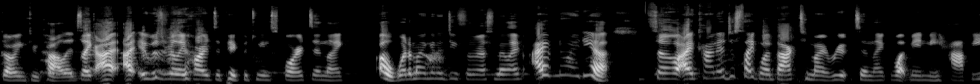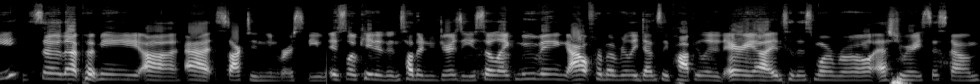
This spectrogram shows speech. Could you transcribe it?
going through college. Like, I, I it was really hard to pick between sports and like oh, what am I going to do for the rest of my life? I have no idea. So I kind of just like went back to my roots and like what made me happy. So that put me uh, at Stockton University. It's located in southern New Jersey. So like moving out from a really densely populated area into this more rural estuary system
